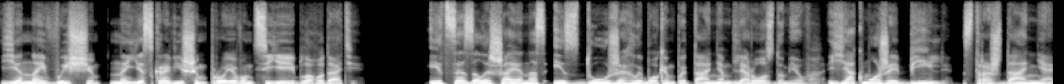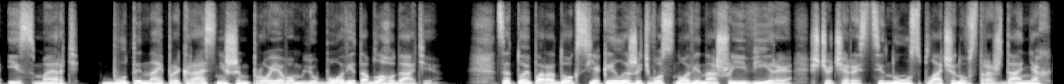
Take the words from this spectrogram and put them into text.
є найвищим, найяскравішим проявом цієї благодаті. І це залишає нас із дуже глибоким питанням для роздумів. Як може біль, страждання і смерть бути найпрекраснішим проявом любові та благодаті? Це той парадокс, який лежить в основі нашої віри, що через ціну, сплачену в стражданнях,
